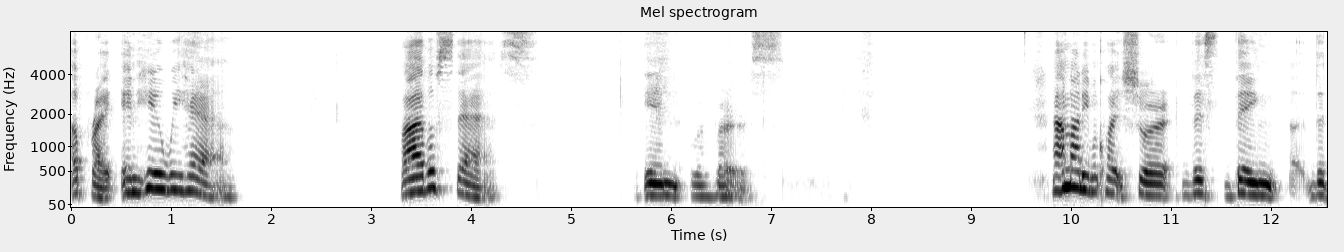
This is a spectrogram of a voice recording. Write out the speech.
upright. And here we have five of staffs in reverse. Now, I'm not even quite sure this thing, uh, the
